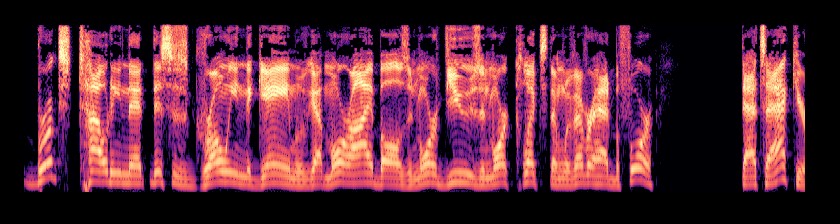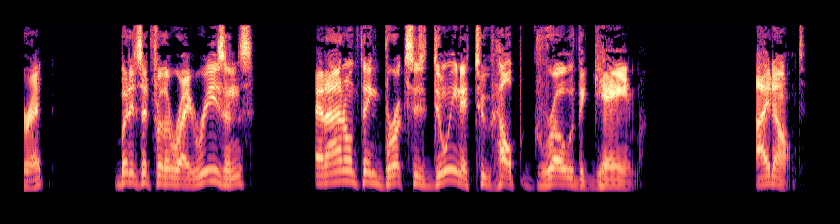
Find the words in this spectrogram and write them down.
Brooks touting that this is growing the game. We've got more eyeballs and more views and more clicks than we've ever had before. That's accurate, but is it for the right reasons? And I don't think Brooks is doing it to help grow the game. I don't.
